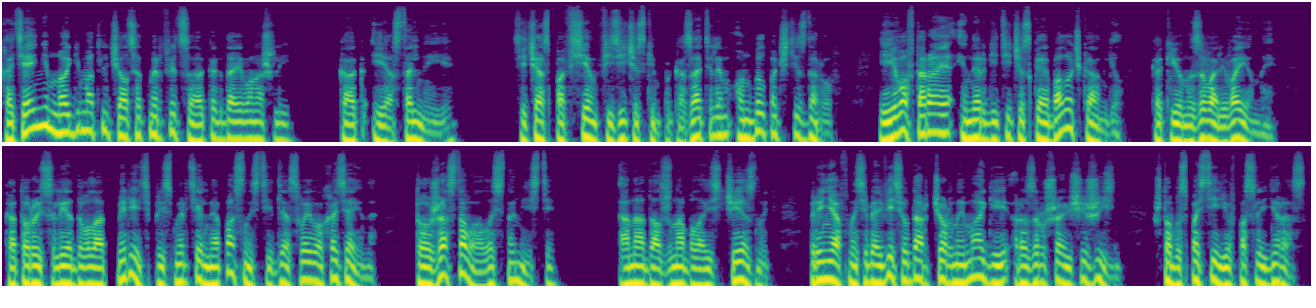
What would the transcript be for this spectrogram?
хотя и немногим отличался от мертвеца, когда его нашли, как и остальные. Сейчас по всем физическим показателям он был почти здоров, и его вторая энергетическая оболочка «Ангел», как ее называли военные, которой следовало отмереть при смертельной опасности для своего хозяина, тоже оставалась на месте. Она должна была исчезнуть, приняв на себя весь удар черной магии, разрушающей жизнь, чтобы спасти ее в последний раз.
